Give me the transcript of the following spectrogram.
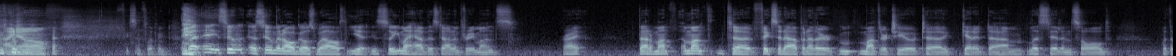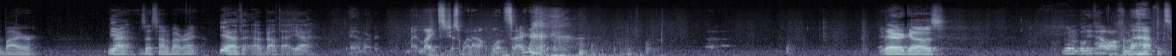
I know. fix and flipping. But hey, assume assume it all goes well. You, so you might have this done in three months, right? About a month, a month to fix it up, another month or two to get it um, listed and sold with a buyer. Yeah. Right? Does that sound about right? Yeah, th- about that. Yeah. Yeah, my lights just went out. One sec. There it goes. You wouldn't believe how often that happens.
